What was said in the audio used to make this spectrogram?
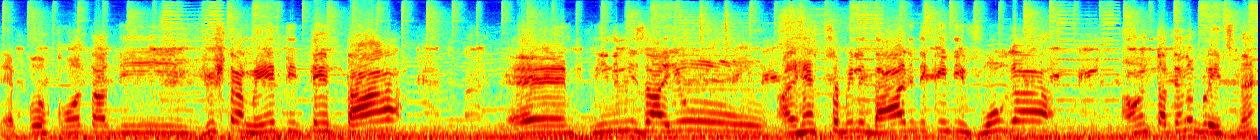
é por conta de justamente tentar é, minimizar aí o, a irresponsabilidade de quem divulga onde tá tendo blitz, né?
